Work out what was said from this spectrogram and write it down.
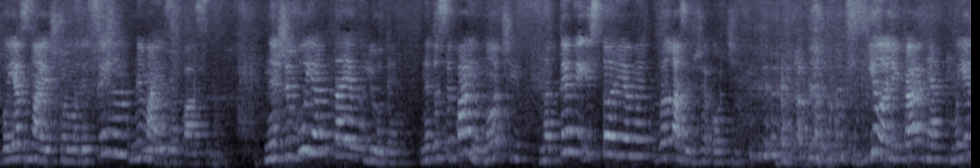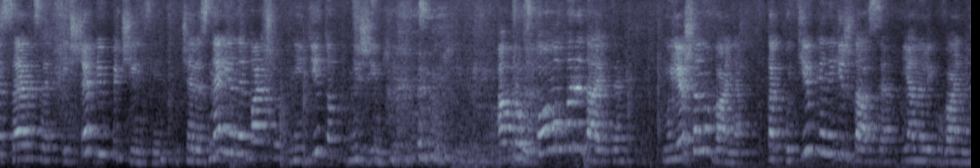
Бо я знаю, що в медицині немає запасу. Не живу я та як люди, не досипаю ночі, над тими історіями вилазить вже очі. З'їла лікарня, моє серце і ще півпечінки. Через неї не бачу ні діток, ні жінки. А про кому передайте моє шанування. Так путівки не діждався я на лікування.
